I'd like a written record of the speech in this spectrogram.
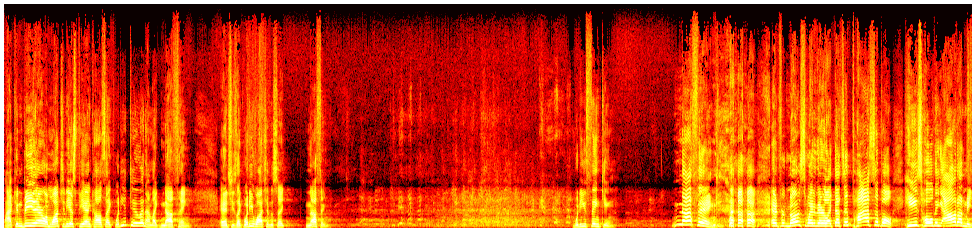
I can be there. I'm watching ESPN. Calls like, What are you doing? I'm like, Nothing. And she's like, What are you watching? I'm just like, Nothing. what are you thinking? Nothing. and for most women, they're like, that's impossible. He's holding out on me.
